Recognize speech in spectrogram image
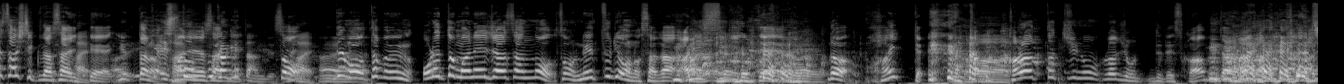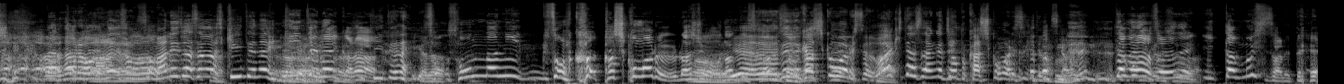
えさせてくださいって言ったの、はい。マネージャーさんに。ストップかけたんですね。そう、はい。はい。でも多分俺とマネージャーさんのその熱量の差がありすぎてだから「はい」って「からたちのラジオでですか?」みたいな。感じあなるほどね。そのマネージャーさんは聞いてない聞いてないから。聞いてないから。そそんなにそのかかしこまるラジオなんいですか？みたいな。やいや全然かしこまる必要ない。脇田さんがちょっとかしこまりすぎてますからね。だからそれで 一旦無視されて、で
